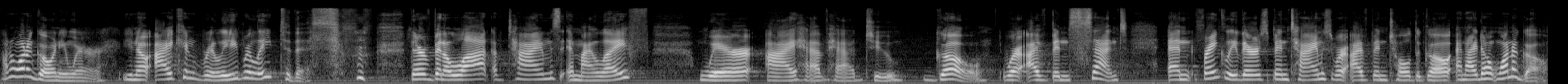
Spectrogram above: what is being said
I don't want to go anywhere. You know, I can really relate to this. there have been a lot of times in my life where I have had to go, where I've been sent. And frankly, there's been times where I've been told to go and I don't want to go.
